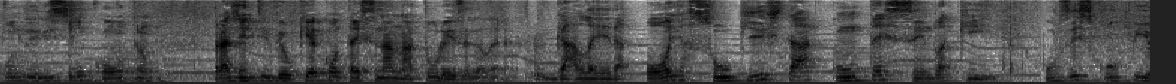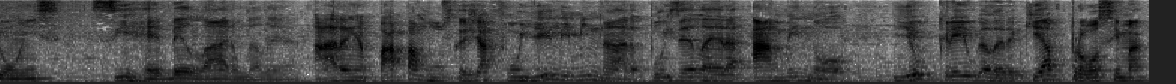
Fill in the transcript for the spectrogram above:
quando eles se encontram pra gente ver o que acontece na natureza, galera. Galera, olha só o que está acontecendo aqui. Os escorpiões se rebelaram, galera. A aranha papa musca já foi eliminada, pois ela era a menor. E eu creio, galera, que a próxima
